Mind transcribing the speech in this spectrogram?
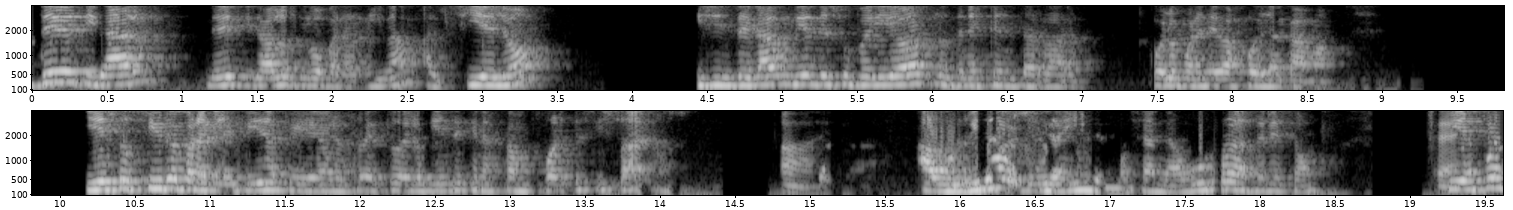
debe tirar, debe tirarlo tipo para arriba, al cielo. Y si se te cae un diente superior, lo tenés que enterrar o lo pones debajo de la cama. Y eso sirve para que le pidas que a los restos de los dientes que nazcan fuertes y sanos aburrida por ahí, o sea, me aburro de hacer eso. sí. Y después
